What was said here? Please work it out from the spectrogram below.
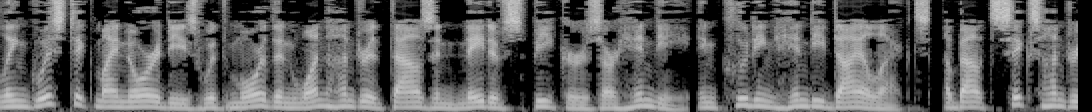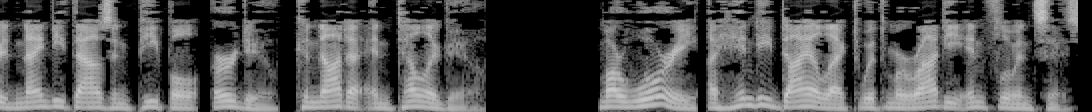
Linguistic minorities with more than 100,000 native speakers are Hindi including Hindi dialects, about 690,000 people, Urdu, Kannada and Telugu. Marwari a Hindi dialect with Marathi influences,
